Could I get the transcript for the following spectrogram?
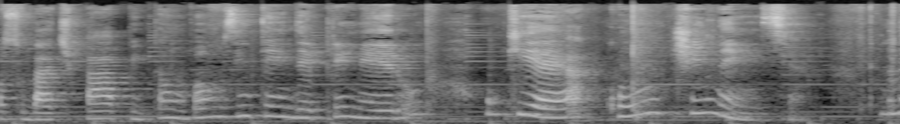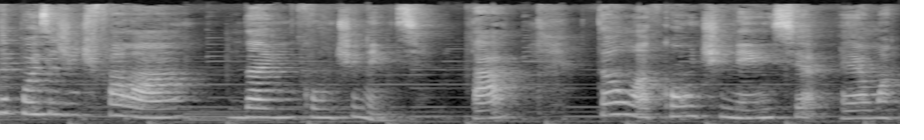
Nosso bate-papo, então vamos entender primeiro o que é a continência, para depois a gente falar da incontinência, tá? Então, a continência é, uma,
